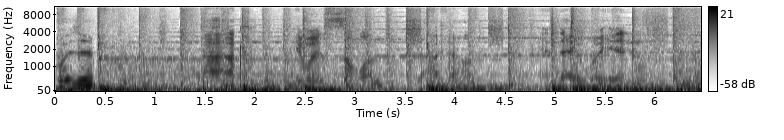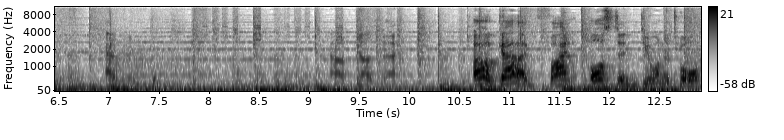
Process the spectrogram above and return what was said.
Who is it? uh, it was someone that I found, and they were in admin. Oh, guard's back. Oh god, fine. Austin, do you want to talk?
